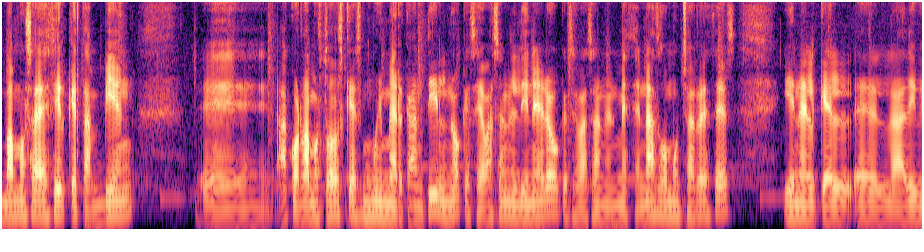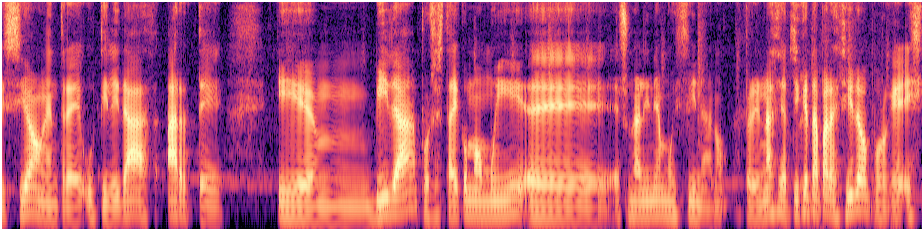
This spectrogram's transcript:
vamos a decir que también eh, acordamos todos que es muy mercantil, ¿no? que se basa en el dinero, que se basa en el mecenazgo muchas veces y en el que la división entre utilidad, arte y em, vida, pues está ahí como muy, eh, es una línea muy fina, ¿no? Pero Ignacio, ¿a ti qué te ha parecido? Porque es,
